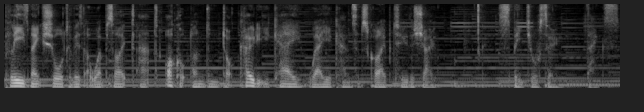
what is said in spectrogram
Please make sure to visit our website at occultlondon.co.uk where you can subscribe to the show. Speak to you all soon. Thanks.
